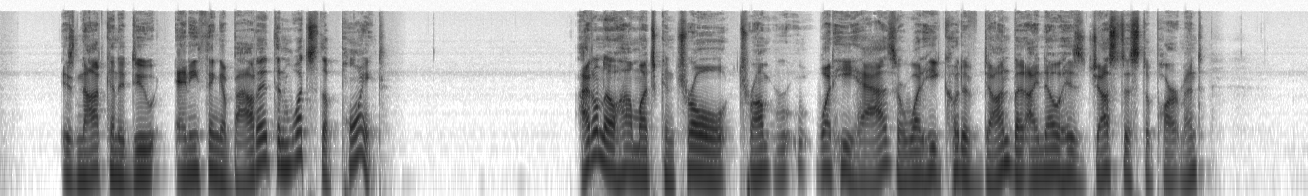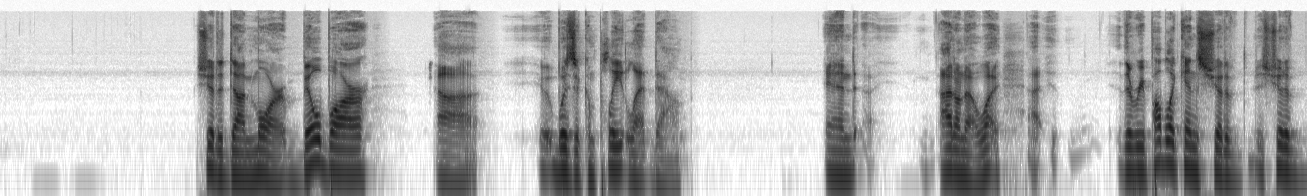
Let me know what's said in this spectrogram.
is not going to do anything about it then what's the point? I don't know how much control Trump, what he has or what he could have done, but I know his Justice Department should have done more. Bill Barr uh, was a complete letdown, and I don't know what uh, the Republicans should have should have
